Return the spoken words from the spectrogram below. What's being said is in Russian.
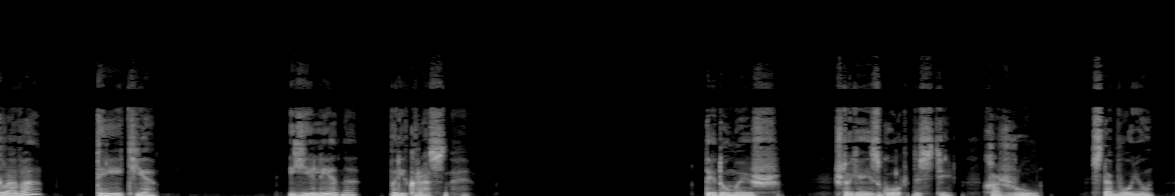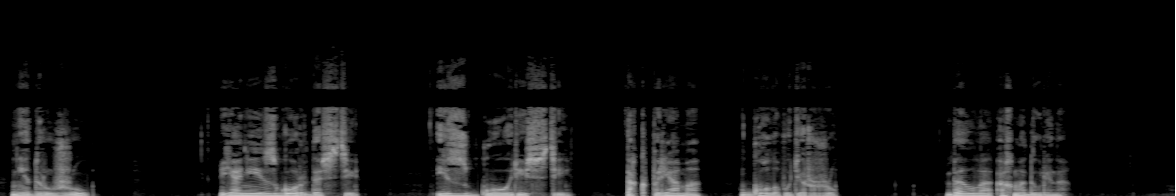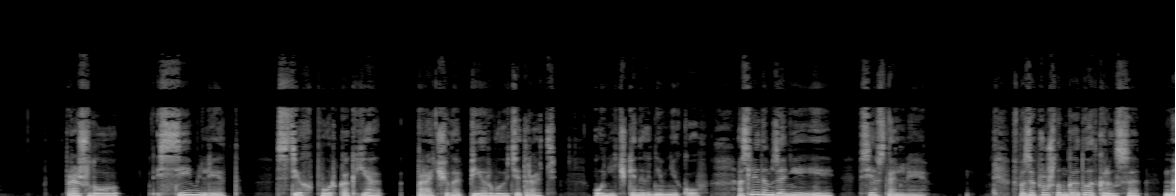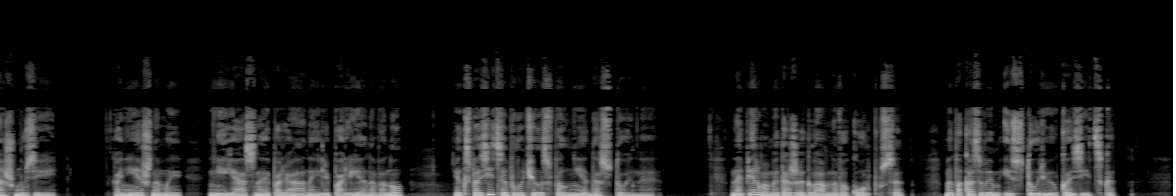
Глава третья. Елена Прекрасная. Ты думаешь, что я из гордости хожу, с тобою не дружу? Я не из гордости, из горести, так прямо голову держу. Белла Ахмадулина Прошло семь лет с тех пор, как я прочла первую тетрадь Оничкиных дневников, а следом за ней и все остальные. В позапрошлом году открылся наш музей. Конечно, мы не Ясная Поляна или Поленова, но экспозиция получилась вполне достойная. На первом этаже главного корпуса мы показываем историю Казицка,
